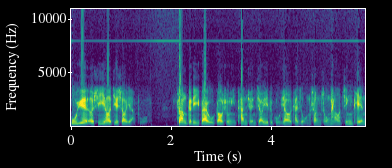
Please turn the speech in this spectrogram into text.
五月二十一号介绍亚博，上个礼拜五告诉你碳权交易的股票会开始往上冲，然后今天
